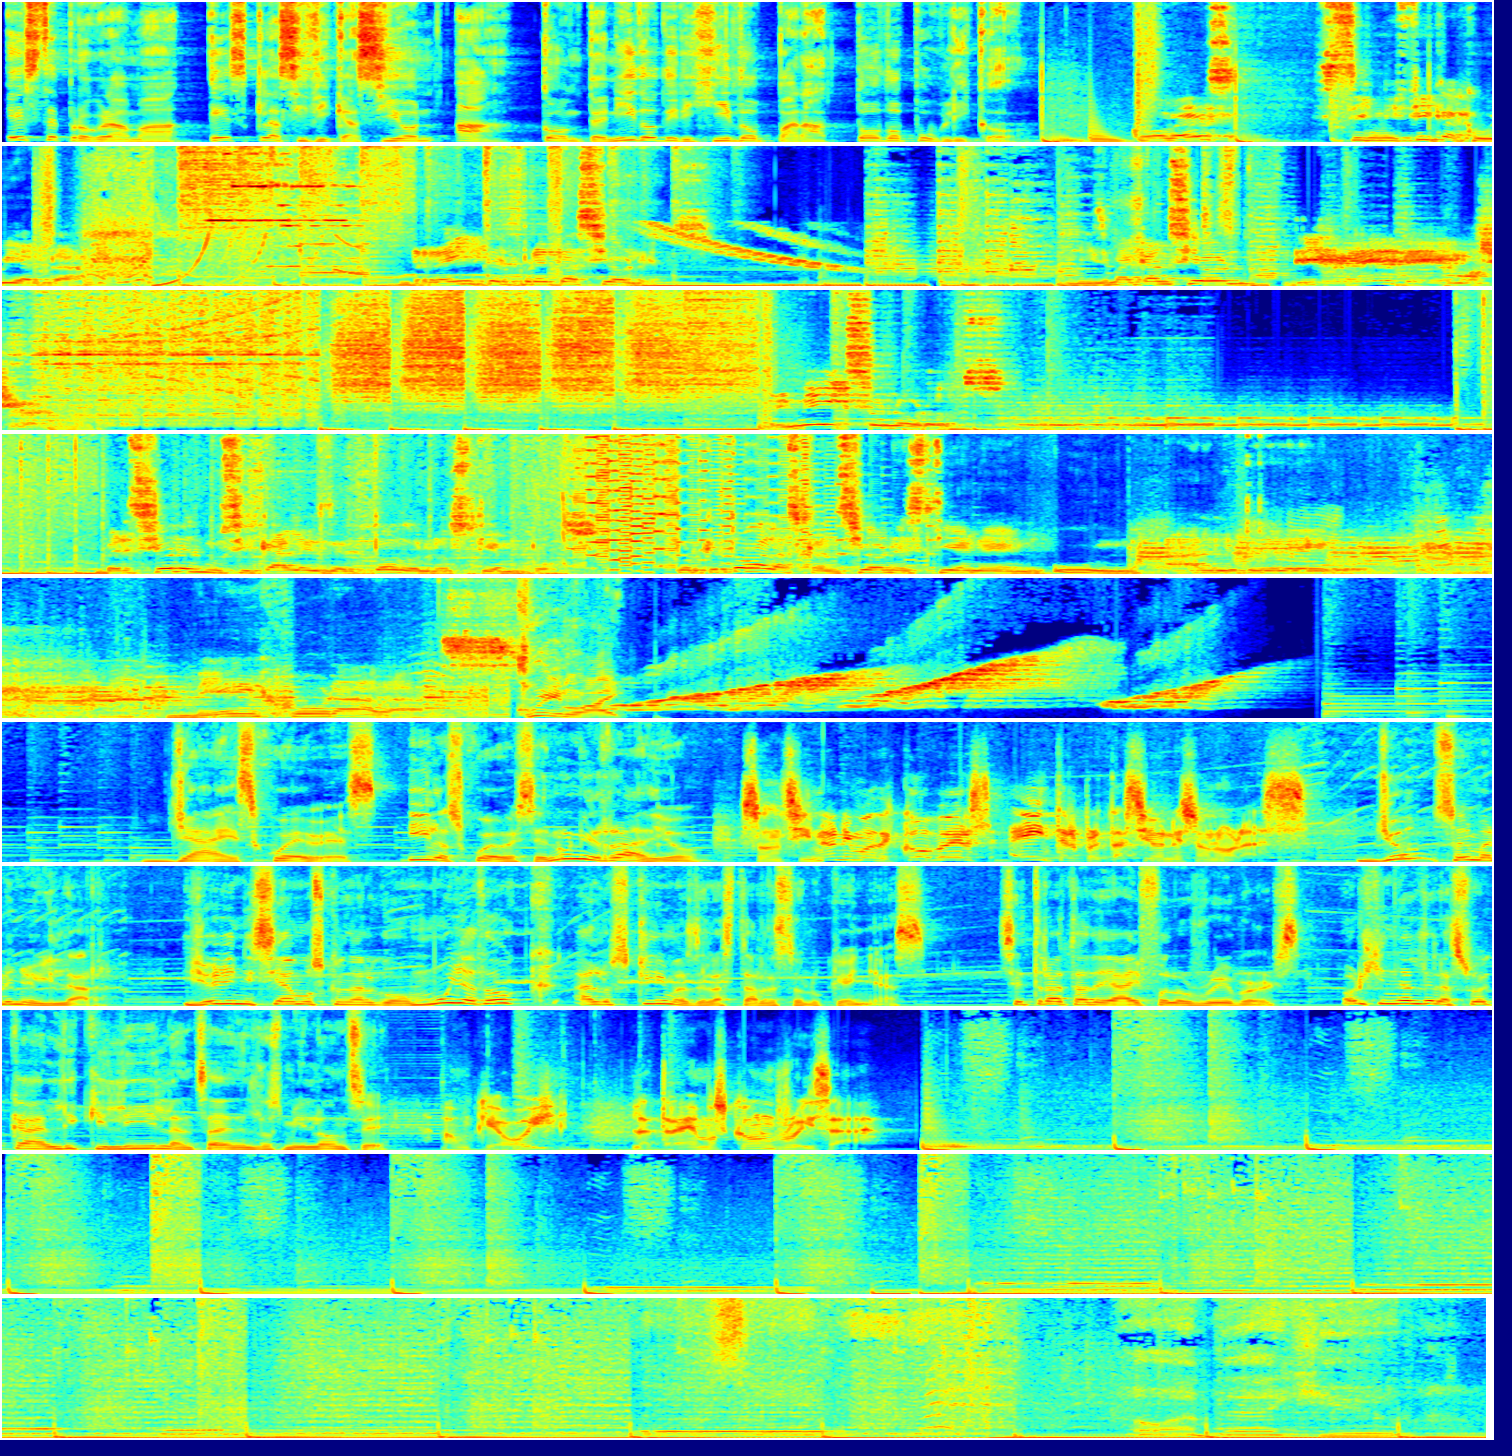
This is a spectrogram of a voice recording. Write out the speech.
Este programa es clasificación A, contenido dirigido para todo público. Covers significa cubierta. Reinterpretaciones. Misma canción, diferente emoción. Remakes sonoros. Versiones musicales de todos los tiempos. Porque todas las canciones tienen un alter ego. Mejoradas. Ya es jueves y los jueves en Uniradio son sinónimo de covers e interpretaciones sonoras. Yo soy Mariño Aguilar y hoy iniciamos con algo muy ad hoc a los climas de las tardes toluqueñas. Se trata de I Follow Rivers, original de la sueca Licky Lee lanzada en el 2011, aunque hoy la traemos con Risa.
